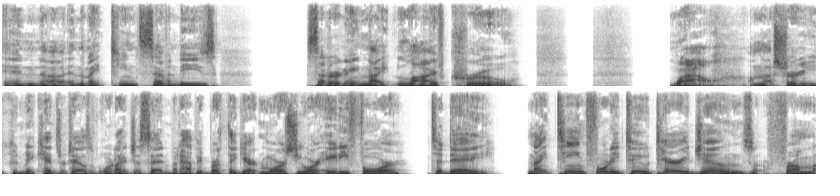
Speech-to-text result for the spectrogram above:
in uh, in the 1970s Saturday Night Live crew. Wow, I'm not sure you could make heads or tails of what I just said, but happy birthday, Garrett Morris. You are 84 today. 1942, Terry Jones from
